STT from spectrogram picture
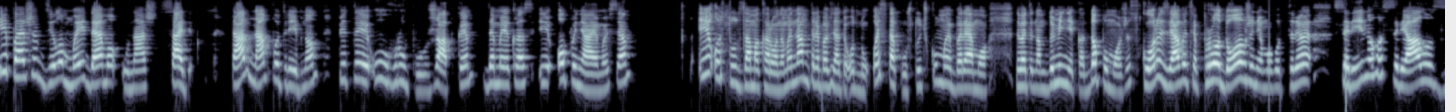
І першим ділом ми йдемо у наш садик. Там нам потрібно піти у групу жабки, де ми якраз і опиняємося. І ось тут за макаронами нам треба взяти одну ось таку штучку. Ми беремо, давайте нам Домініка допоможе. Скоро з'явиться продовження мого трисерійного серіалу з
